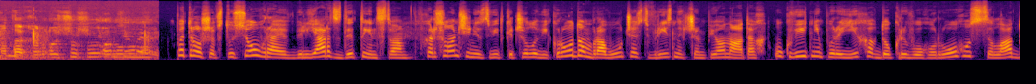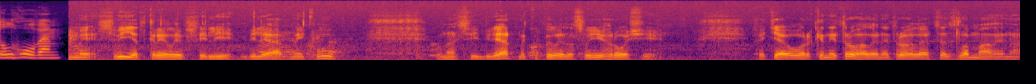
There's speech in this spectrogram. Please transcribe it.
А так хорошо. Петро Шевстусьов грає в більярд з дитинства. В Херсонщині, звідки чоловік родом, брав участь в різних чемпіонатах. У квітні переїхав до Кривого Рогу з села Долгове. Ми свій відкрили в селі більярдний клуб. У нас свій більярд, ми купили за свої гроші. Хоча орки не трогали, не трогали, а це зламали нам.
